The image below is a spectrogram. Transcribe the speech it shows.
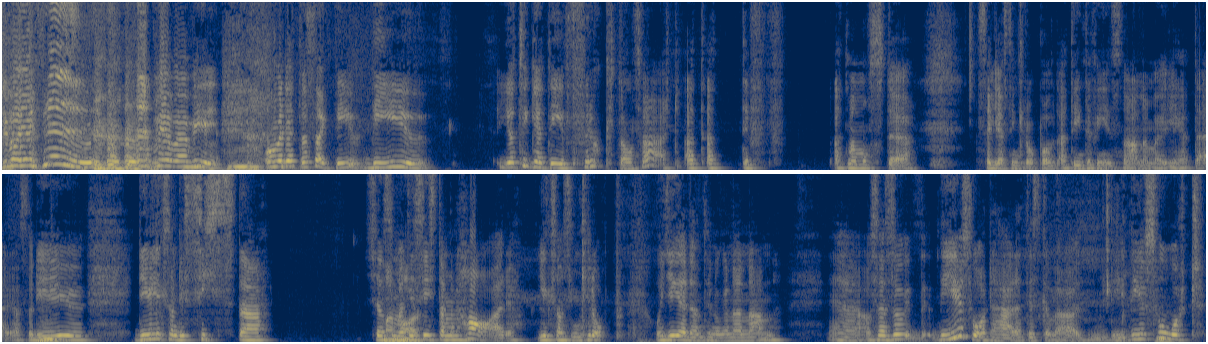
Det var jag är fri! Jag gör vad jag vill. Och med detta sagt, det är, ju- det är ju Jag tycker att det är fruktansvärt att, att, det, att man måste sälja sin kropp och att det inte finns några andra möjligheter. Alltså det är ju Det är ju liksom det sista Känns Man som att har. det sista man har, liksom sin kropp och ge den till någon annan. Eh, och sen så, det är ju svårt det här att det ska vara, det, det är ju svårt.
